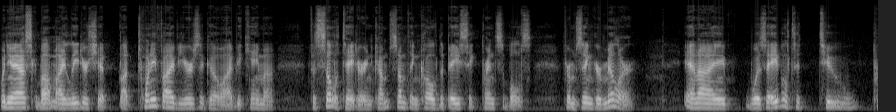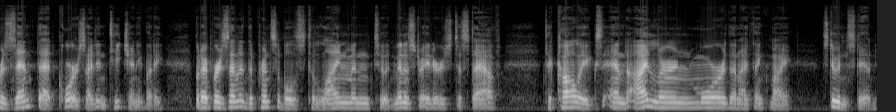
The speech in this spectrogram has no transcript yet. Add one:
when you ask about my leadership, about 25 years ago, I became a facilitator in something called the Basic Principles from Zenger Miller. And I was able to, to present that course. I didn't teach anybody, but I presented the principles to linemen, to administrators, to staff, to colleagues, and I learned more than I think my students did.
